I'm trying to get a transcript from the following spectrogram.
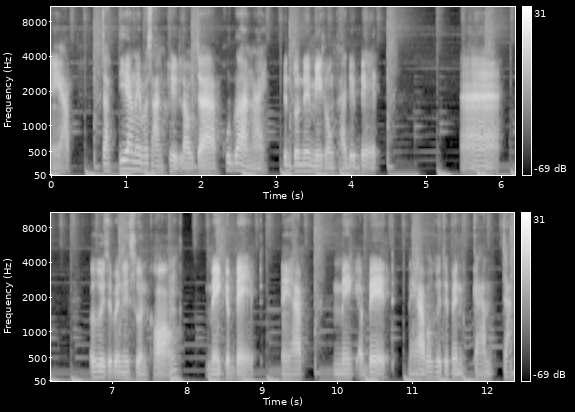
นะครับจัดเตียงในภาษาอังกฤษเราจะพูดว่าไงขึ้นต้นด้วย make ลงท้ายด้วย bed อ่าก็คือจะเป็นในส่วนของ make a bed นะครับ make a bed นะครับก็คือจะเป็นการจัด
